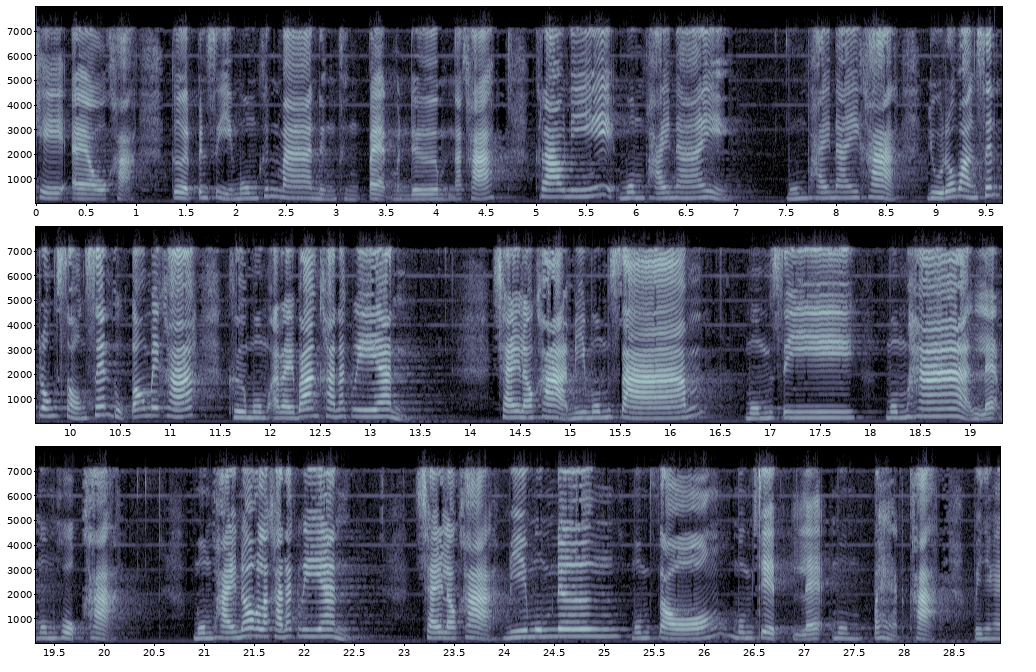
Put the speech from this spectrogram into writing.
KL ค่ะ เกิดเป็น 4 มุมขึ้นมา 1-8 เหมือนเดิมนะคะ คราวนี้มุมภายใน มุมภายในค่ะ อยู่ระหว่างเส้นตรง 2 เส้นถูกต้องไหมคะ คือมุมอะไรบ้างคะนักเรียน ใช่แล้วค่ะ มีมุม 3 มุม 4 มุม 5 และมุม 6 ค่ะ มุมภายนอกล่ะคะนักเรียน ใช่แล้วค่ะ มีมุม 1 มุม 2 มุม 7 และมุม 8 ค่ะ เป็นยังไง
